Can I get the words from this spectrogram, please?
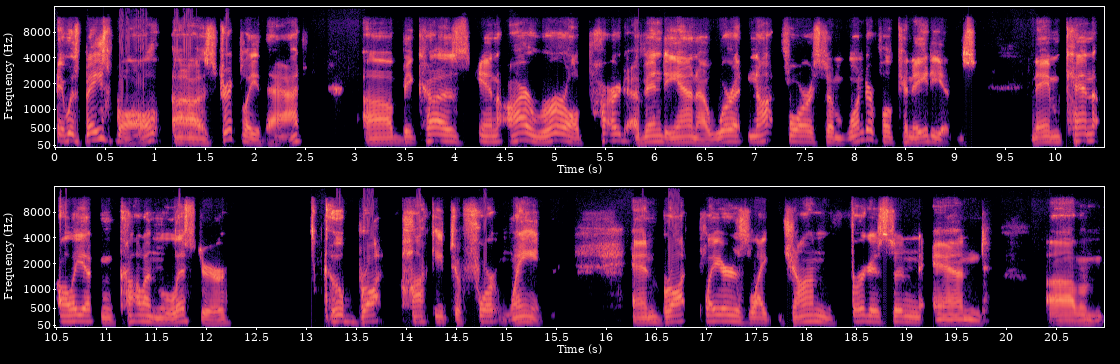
It was baseball, uh, strictly that, uh, because in our rural part of Indiana, were it not for some wonderful Canadians named Ken Elliott and Colin Lister, who brought hockey to Fort Wayne and brought players like John Ferguson and um,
